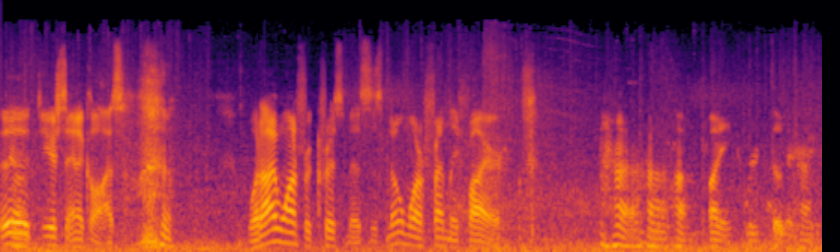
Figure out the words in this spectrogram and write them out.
Uh, dear Santa Claus. what I want for Christmas is no more friendly fire. Funny, we're still gonna have it.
